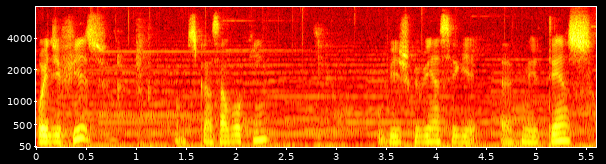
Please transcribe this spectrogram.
Foi difícil. Vamos descansar um pouquinho. O bicho que vinha a seguir é meio tenso.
